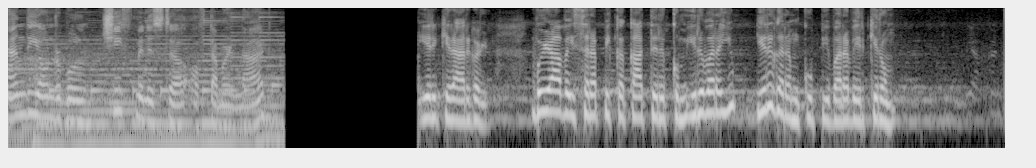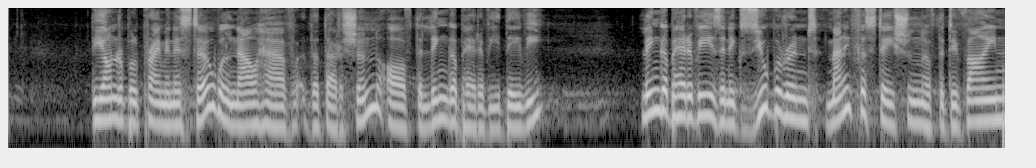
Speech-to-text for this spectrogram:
and the Honorable Chief Minister of Tamil Nadu, இருக்கிறார்கள் விழாவை சிறப்பிக்க காத்திருக்கும் இருவரையும் இருகரம் கூப்பி வரவேற்கிறோம் The Honorable Prime Minister will now have the darshan of the Linga Bhairavi Devi. Linga Bhairavi is an exuberant manifestation of the divine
